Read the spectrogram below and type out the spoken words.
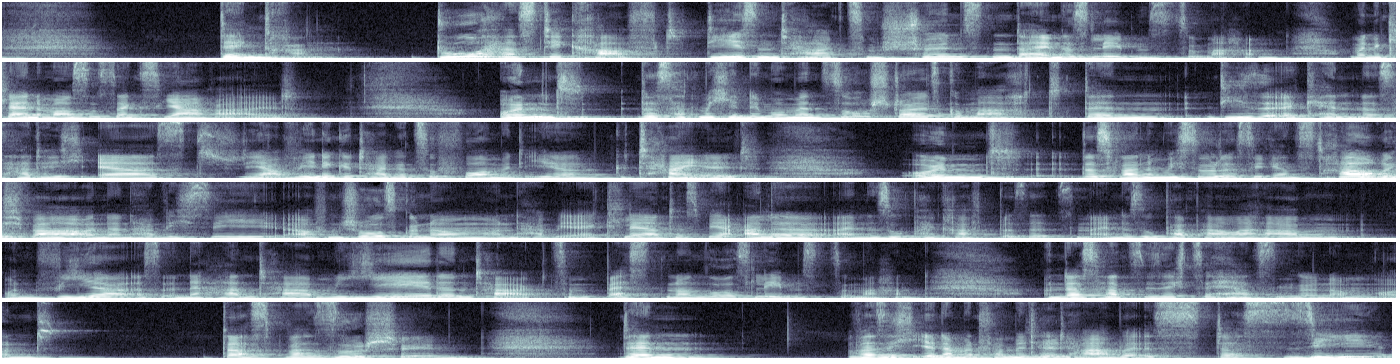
denk dran, du hast die Kraft, diesen Tag zum schönsten deines Lebens zu machen. Und meine kleine Maus ist sechs Jahre alt. Und das hat mich in dem Moment so stolz gemacht, denn diese Erkenntnis hatte ich erst ja, wenige Tage zuvor mit ihr geteilt. Und das war nämlich so, dass sie ganz traurig war und dann habe ich sie auf den Schoß genommen und habe ihr erklärt, dass wir alle eine Superkraft besitzen, eine Superpower haben und wir es in der Hand haben, jeden Tag zum Besten unseres Lebens zu machen. Und das hat sie sich zu Herzen genommen und das war so schön. Denn was ich ihr damit vermittelt habe, ist, dass sie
